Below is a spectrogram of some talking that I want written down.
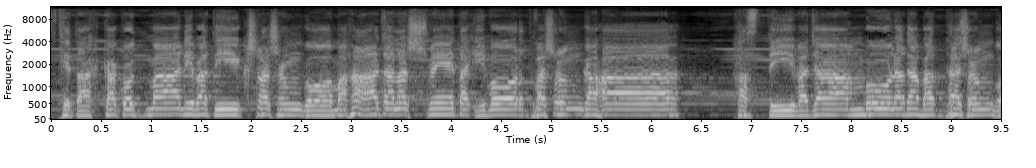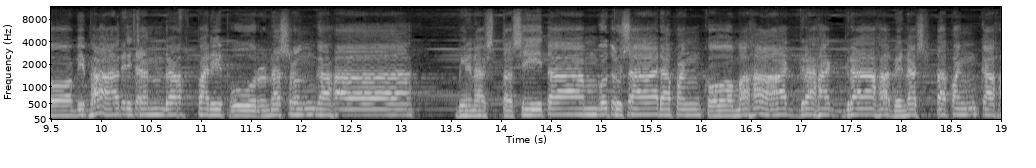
स्थितः ककुद्मानिव तीक्ष्णशृङ्गो महाचलश्वेत इवोर्ध्वशृङ्गः। हस्तीव जाम्बूनदबद्धशृङ्गो विभाति चन्द्रः परिपूर्णशृङ्गः। विनष्टशीताम्बुतुषारपङ्को महाग्रहग्राह विनष्टपङ्कः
